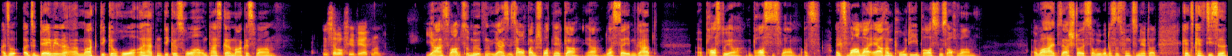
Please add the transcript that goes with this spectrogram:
Also, also Damien äh, mag dicke Rohr, er hat ein dickes Rohr und Pascal mag es warm. Ist aber auch viel wert, Mann. Ja, es warm zu mögen. Ja, es ist auch beim Sport, ja klar. Ja, du hast es ja eben gehabt. Äh, brauchst du ja. Du brauchst es warm. Als, als warmer Ehrenbrudi brauchst du es auch warm. Er war halt sehr stolz darüber, dass es funktioniert hat. Kennst, kennst diese,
